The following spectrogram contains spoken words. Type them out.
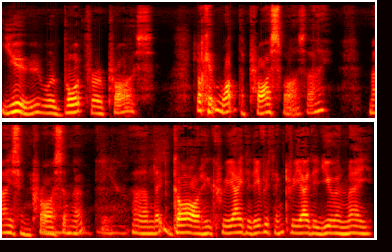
you were bought for a price. Look at what the price was, eh? Amazing price, isn't it? yeah. Um, that God who created everything, created you and me.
